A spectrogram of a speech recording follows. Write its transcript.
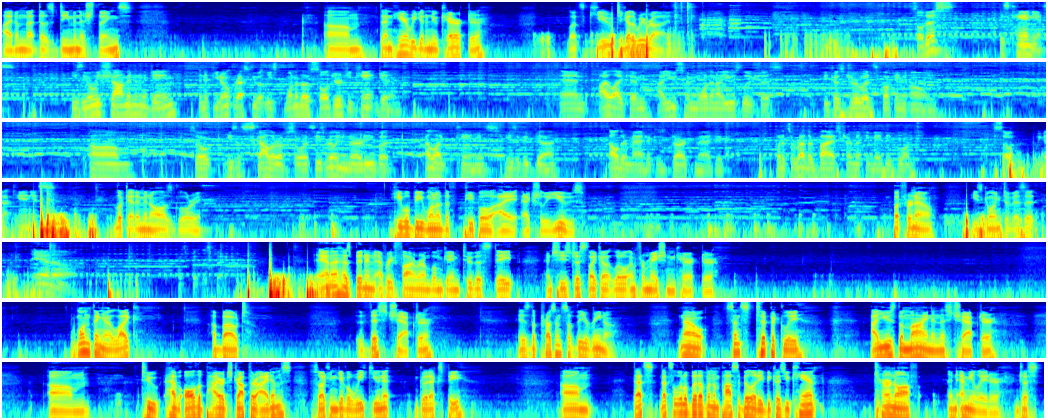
item that does demonish things. Um, then here we get a new character. Let's cue Together We Ride. So this is Canas. He's the only shaman in the game, and if you don't rescue at least one of those soldiers, you can't get him. And I like him. I use him more than I use Lucius, because druids fucking own. Um, so he's a scholar of sorts. He's really nerdy, but I like Canas. He's a good guy. Elder magic is dark magic, but it's a rather biased term if he may be blunt. So we got Canas. Look at him in all his glory. He will be one of the people I actually use. But for now, he's going to visit Anna. Let's put this back. Anna has been in every Fire Emblem game to this date, and she's just like a little information character. One thing I like about this chapter is the presence of the arena. Now, since typically I use the mine in this chapter um, to have all the pirates drop their items so I can give a weak unit good XP. Um, that's that's a little bit of an impossibility because you can't turn off an emulator just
